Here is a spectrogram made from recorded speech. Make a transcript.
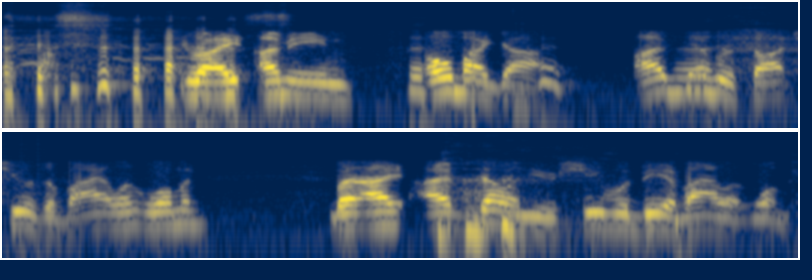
right? I mean, oh my God, I've never thought she was a violent woman, but I, I'm telling you, she would be a violent woman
